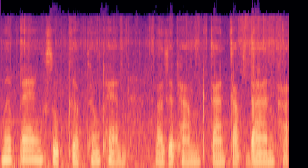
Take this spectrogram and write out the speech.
เมื่อแป้งสุกเกือบทั้งแผ่น เราจะทำการกลับด้านค่ะ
